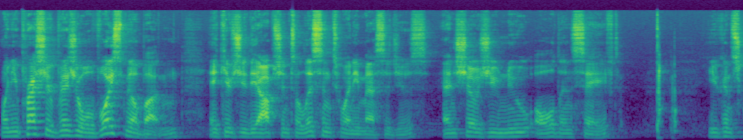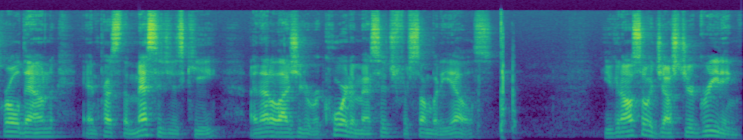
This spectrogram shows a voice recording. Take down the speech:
When you press your visual voicemail button, it gives you the option to listen to any messages and shows you new, old, and saved. You can scroll down and press the messages key, and that allows you to record a message for somebody else. You can also adjust your greeting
